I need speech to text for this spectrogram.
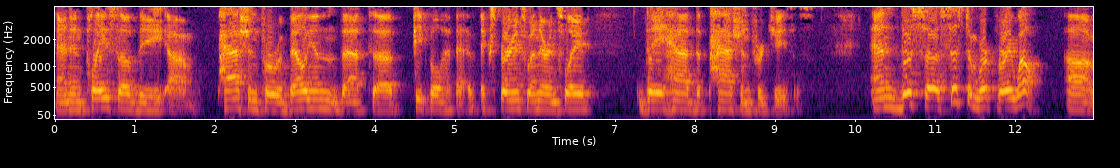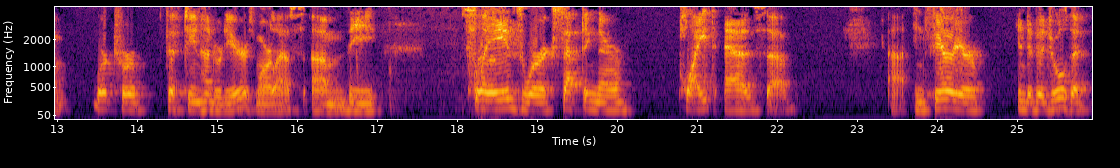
And in place of the um, passion for rebellion that uh, people experience when they're enslaved, they had the passion for Jesus. And this uh, system worked very well. Um, worked for 1500 years, more or less. Um, the slaves were accepting their plight as uh, uh inferior individuals that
